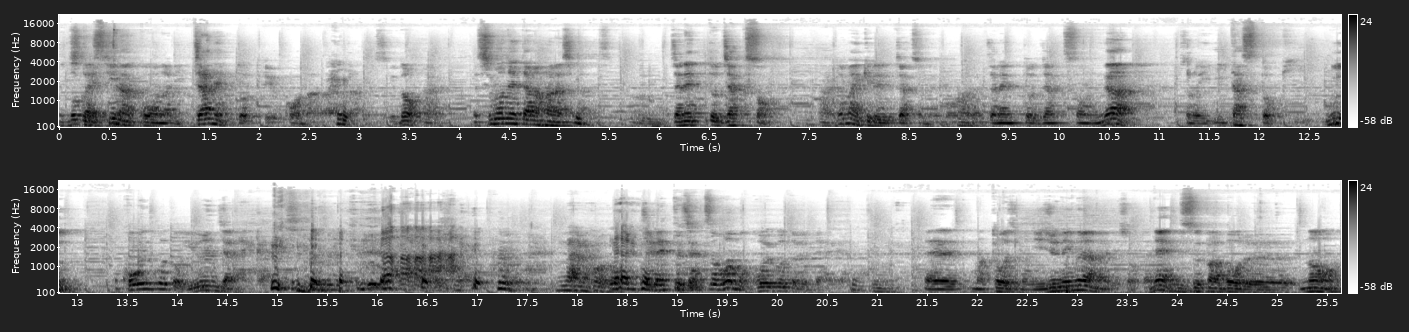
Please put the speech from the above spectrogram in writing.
うん。僕が好きなコーナーに、ジャネットっていうコーナーがあったんですけど、下ネタの話なんです。よ。ジャネット・ジャクソン。でマイケル・ジャクソンでも、ジャネット・ジャクソンが、そのいたす時にこういうことを言うんじゃないか なるほど。なるほど。ジャネット・ジャクソンはもうこういうことを言うんじゃないか、えーまあ、当時の20年ぐらい前でしょうかね、スーパーボールの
